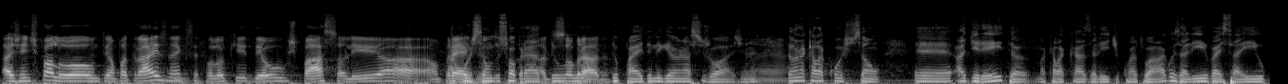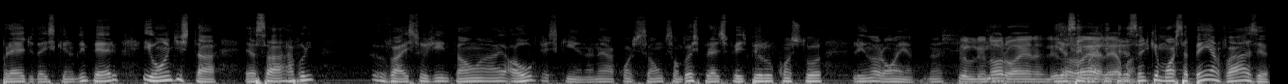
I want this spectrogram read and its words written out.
a gente falou um tempo atrás, né, que você falou que deu espaço ali a, a um prédio. A construção do sobrado, do, sobrado. do pai do Miguel Inácio Jorge. Né? É. Então naquela construção é, à direita, naquela casa ali de quatro águas, ali vai sair o prédio da esquina do Império, e onde está essa árvore vai surgir então a, a outra esquina, né? a construção, que são dois prédios feitos pelo construtor Lino Noronha. Né? Pelo Lino Noronha, né? Lino e essa imagem é interessante que mostra bem a várzea,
